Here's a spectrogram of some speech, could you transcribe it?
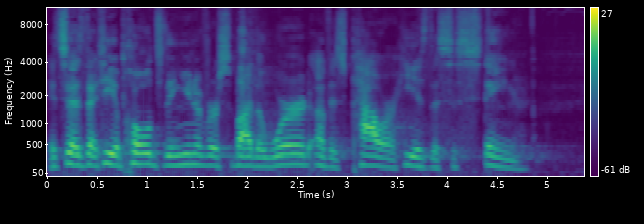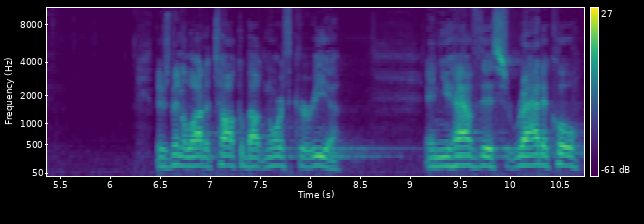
It says that he upholds the universe by the word of his power. He is the sustainer. There's been a lot of talk about North Korea, and you have this radical,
